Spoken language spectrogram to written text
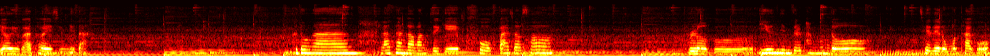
여유가 더해집니다. 그동안 라탄 가방 뜨기에 푹 빠져서 블로그 이웃님들 방문도 제대로 못하고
